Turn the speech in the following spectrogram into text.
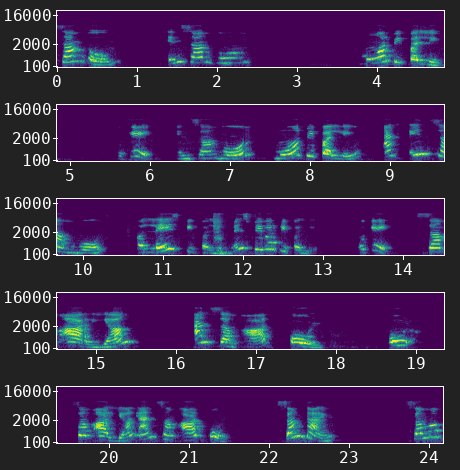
some home, in some home, more people live. Okay. In some home, more people live and in some home, less people live. Means fewer people live. Okay. Some are young and some are old. Old. Some are young and some are old. Sometimes, some of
